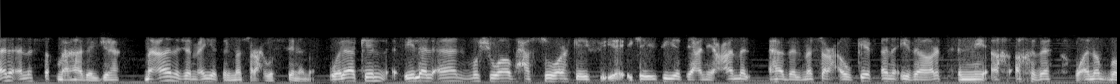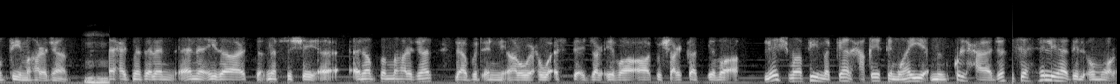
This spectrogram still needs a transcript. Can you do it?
أنا أنسق مع هذه الجهة. معانا جمعية المسرح والسينما ولكن إلى الآن مش واضحة الصورة كيف كيفية يعني عمل هذا المسرح أو كيف أنا إذا أردت أني أخذه وأنظم فيه مهرجان. ناحيه مثلا أنا إذا أردت نفس الشيء أنظم مهرجان لابد أني أروح وأستأجر إضاءات وشركات إضاءة. ليش ما في مكان حقيقي مهيئ من كل حاجة يسهل لي هذه الأمور؟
